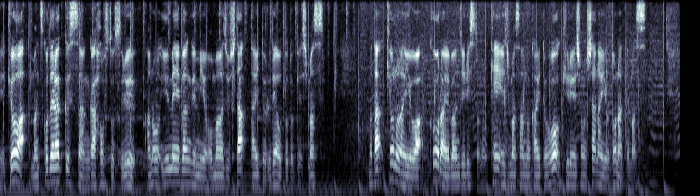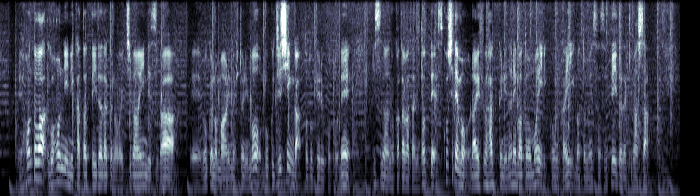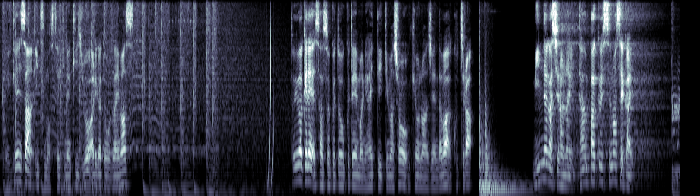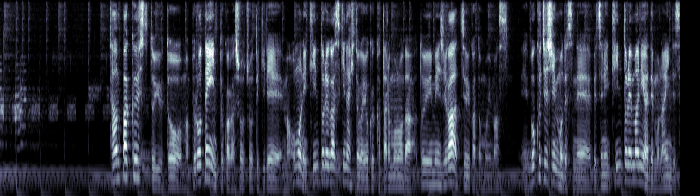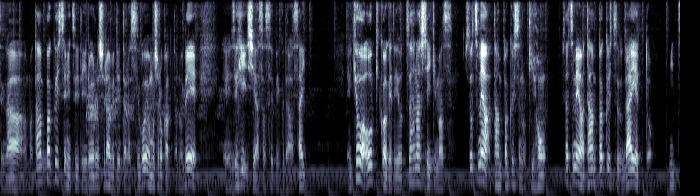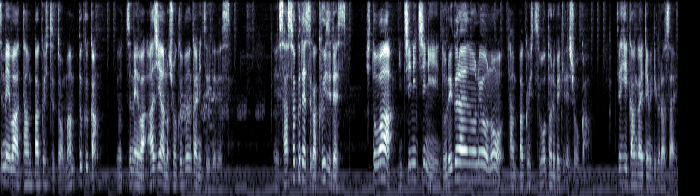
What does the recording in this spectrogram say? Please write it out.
え今日はマツコ・デラックスさんがホストするあの有名番組をオマージュしたタイトルでお届けします。また今日の内容はクオーラエヴァンジェリストのケン江島さんの回答をキュレーションした内容となってます。え本当はご本人に語っていただくのが一番いいんですが、え僕の周りの人にも僕自身が届けることでリスナーの方々にとって少しでもライフハックになればと思い今回まとめさせていただきました。えケンさんいつも素敵な記事をありがとうございます。というわけで早速トークテーマに入っていきましょう。今日のアジェンダはこちら。みんなが知らないタンパク質の世界。タンパク質というと、まあ、プロテインとかが象徴的で、まあ、主に筋トレが好きな人がよく語るものだというイメージが強いかと思います。え僕自身もですね別に筋トレマニアでもないんですが、まあ、タンパク質についていろいろ調べてたらすごい面白かったので、えー、ぜひシェアさせてください、えー、今日は大きく分けて4つ話していきます。1つ目はタンパク質の基本。2つ目はタンパク質とダイエット。3つ目はタンパク質と満腹感。4つ目はアジアの食文化についてです。え早速ですがクイズです。人は1日にどれぐらいの量のタンパク質を摂るべきでしょうか？ぜひ考えてみてください。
